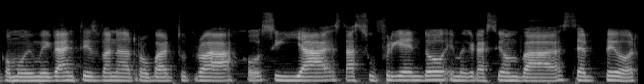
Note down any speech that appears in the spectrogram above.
como inmigrantes van a robar tu trabajo, si ya estás sufriendo, inmigración va a ser peor.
